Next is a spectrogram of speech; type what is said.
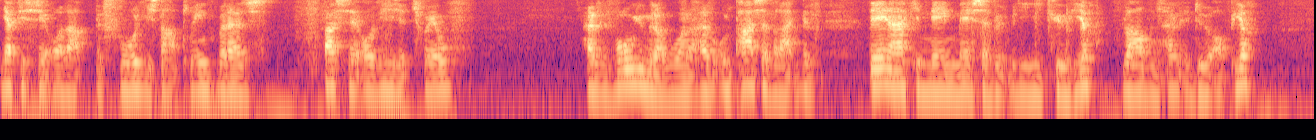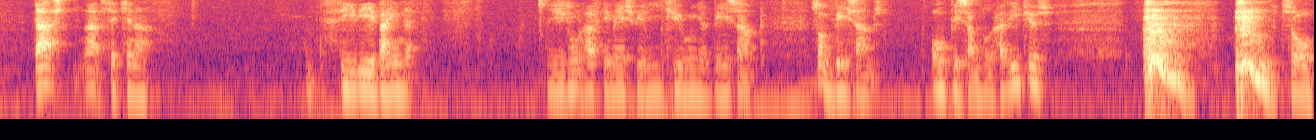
You have to set all that before you start playing. Whereas if I set all these at 12, have the volume that I want, have it on passive or active, then I can then mess about with the EQ here rather than having to do it up here. That's that's the kind of theory behind it. Is you don't have to mess with EQ on your bass amp. Some bass amps, all bass amps don't have EQs. so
